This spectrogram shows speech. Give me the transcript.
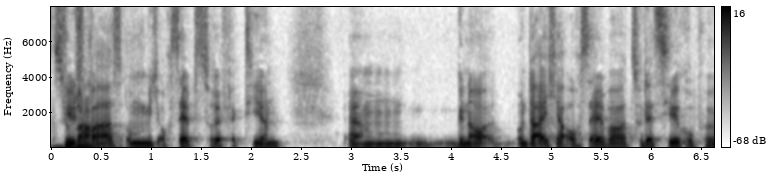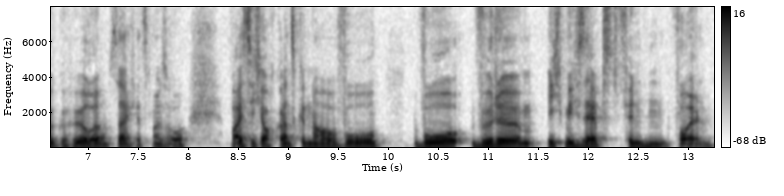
Super. viel Spaß, um mich auch selbst zu reflektieren. Ähm, genau. Und da ich ja auch selber zu der Zielgruppe gehöre, sage ich jetzt mal so, weiß ich auch ganz genau, wo, wo würde ich mich selbst finden wollen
